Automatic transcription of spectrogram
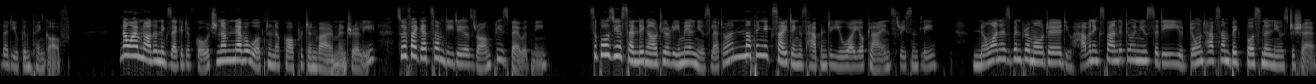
that you can think of. Now, I'm not an executive coach and I've never worked in a corporate environment really, so if I get some details wrong, please bear with me. Suppose you're sending out your email newsletter and nothing exciting has happened to you or your clients recently. No one has been promoted, you haven't expanded to a new city, you don't have some big personal news to share.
